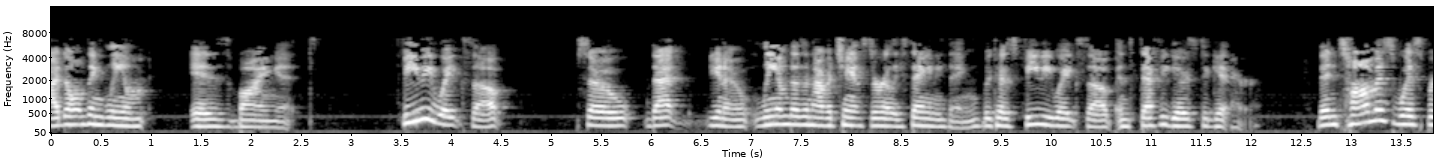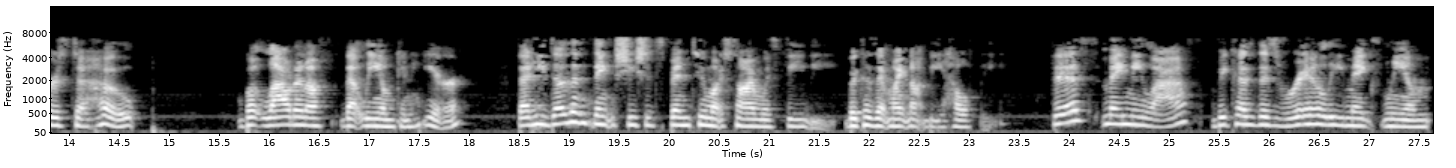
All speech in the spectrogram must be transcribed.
I don't think Liam is buying it. Phoebe wakes up, so that you know, Liam doesn't have a chance to really say anything because Phoebe wakes up and Steffy goes to get her. Then Thomas whispers to Hope, but loud enough that Liam can hear, that he doesn't think she should spend too much time with Phoebe because it might not be healthy. This made me laugh because this really makes Liam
